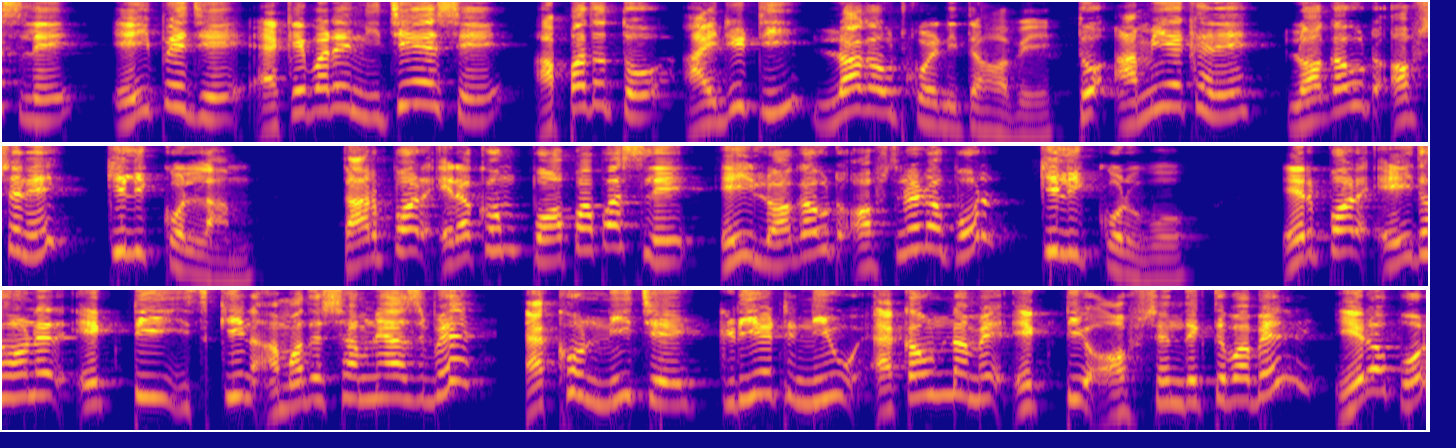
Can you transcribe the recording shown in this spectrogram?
আসলে এই পেজে একেবারে নিচে এসে আপাতত আইডিটি লগ আউট করে নিতে হবে। তো আমি এখানে লগ আউট অপশানে ক্লিক করলাম। তারপর এরকম পপ আপ আসলে এই লগ আউট অপশনের ওপর ক্লিক করব। এরপর এই ধরনের একটি স্ক্রিন আমাদের সামনে আসবে। এখন নিচে ক্রিয়েট নিউ অ্যাকাউন্ট নামে একটি অপশন দেখতে পাবেন। এর ওপর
